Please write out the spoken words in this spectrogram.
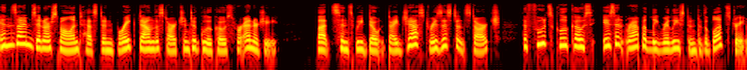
enzymes in our small intestine break down the starch into glucose for energy. But since we don't digest resistant starch, the food's glucose isn't rapidly released into the bloodstream.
